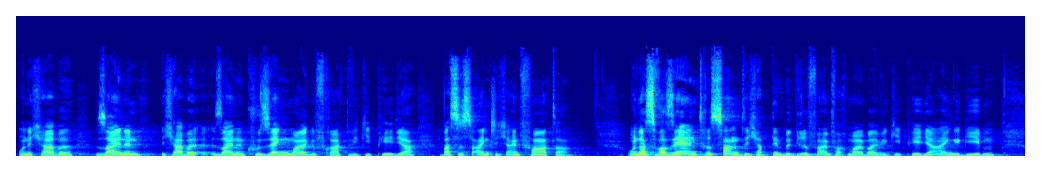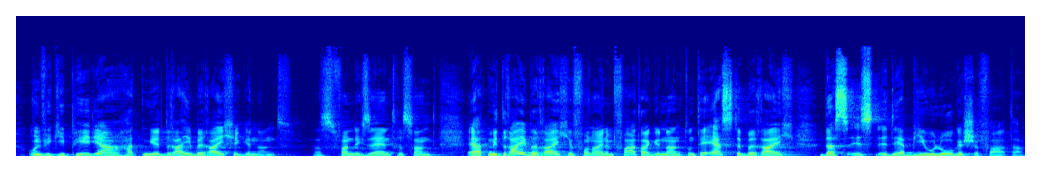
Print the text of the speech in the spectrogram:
Und ich habe, seinen, ich habe seinen Cousin mal gefragt, Wikipedia, was ist eigentlich ein Vater? Und das war sehr interessant. Ich habe den Begriff einfach mal bei Wikipedia eingegeben und Wikipedia hat mir drei Bereiche genannt. Das fand ich sehr interessant. Er hat mir drei Bereiche von einem Vater genannt und der erste Bereich, das ist der biologische Vater.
